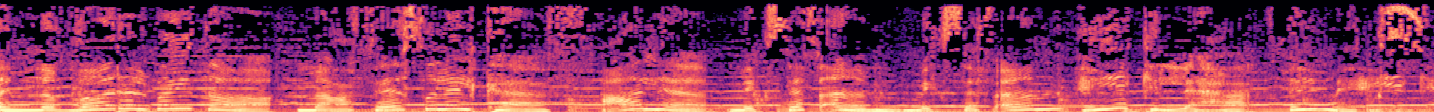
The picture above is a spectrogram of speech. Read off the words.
النظارة البيضاء مع فيصل الكاف على Mix FM. Mix FM هي كلها في ال mix.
